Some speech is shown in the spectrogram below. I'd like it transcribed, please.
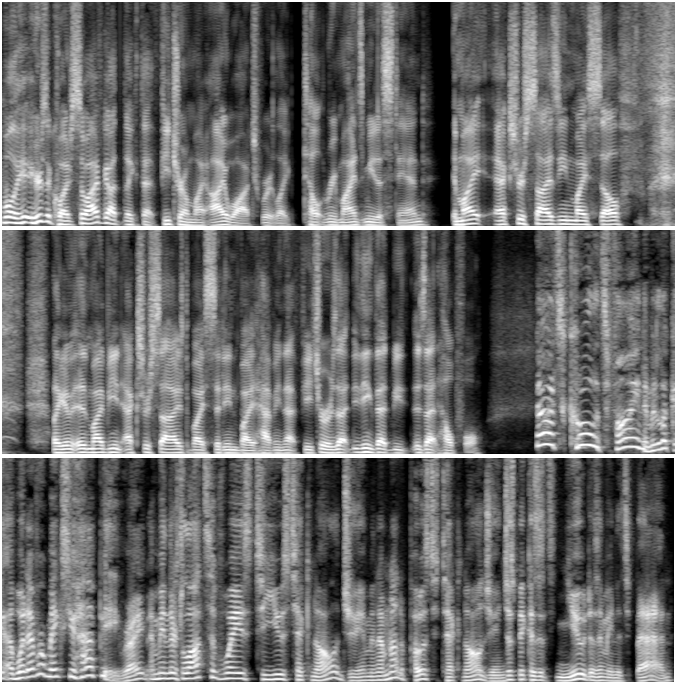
Well, here's a question. So I've got like that feature on my iWatch where it like tell reminds me to stand. Am I exercising myself? like am I being exercised by sitting by having that feature? Or is that do you think that be is that helpful? No, it's cool. It's fine. I mean, look, uh, whatever makes you happy, right? I mean, there's lots of ways to use technology. I mean, I'm not opposed to technology, and just because it's new doesn't mean it's bad.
